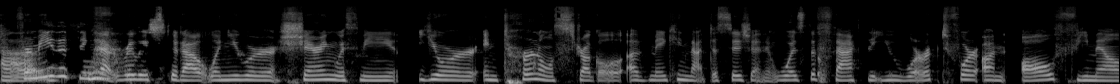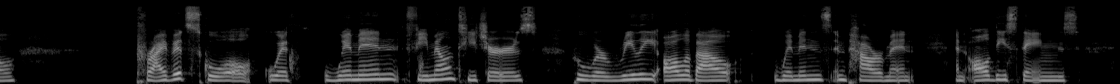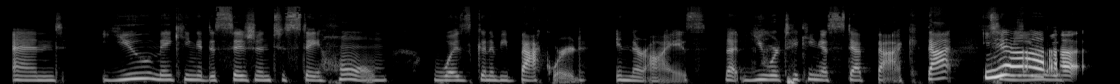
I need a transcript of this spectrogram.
Um, For me, the thing that really stood out when you were sharing with me your internal struggle of making that decision was the fact that you worked for an all female private school with women female teachers who were really all about women's empowerment and all these things and you making a decision to stay home was going to be backward in their eyes that you were taking a step back that yeah was,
